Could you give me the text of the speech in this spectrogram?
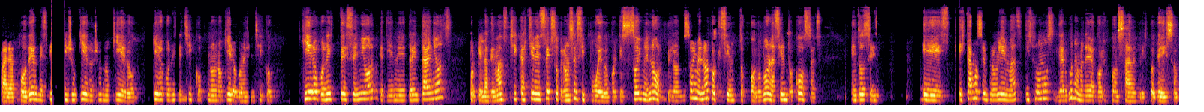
para poder decir yo quiero, yo no quiero, quiero con este chico, no, no quiero con este chico, quiero con este señor que tiene 30 años, porque las demás chicas tienen sexo, pero no sé si puedo, porque soy menor, pero soy menor porque siento hormonas, siento cosas. Entonces, estamos en problemas y somos de alguna manera corresponsables de eso,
